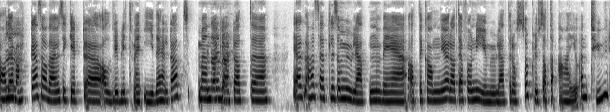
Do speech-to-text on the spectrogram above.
Hadde jeg vært det, så hadde jeg jo sikkert eh, aldri blitt med i det hele tatt. Men det er er nei. klart at eh, jeg har sett liksom muligheten ved at det kan gjøre at jeg får nye muligheter også, pluss at det er jo en tur.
